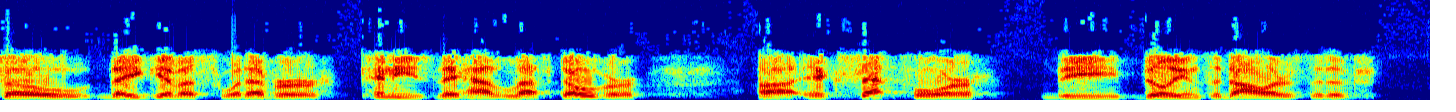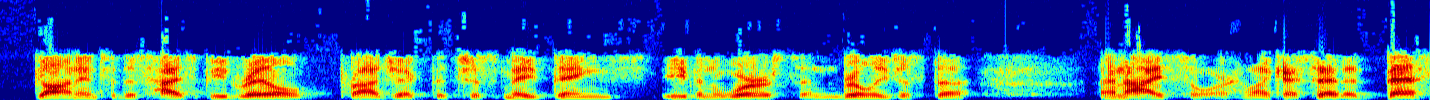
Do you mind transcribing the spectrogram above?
so they give us whatever pennies they have left over, uh, except for the billions of dollars that have gone into this high speed rail project that's just made things even worse and really just a an eyesore. Like I said, at best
